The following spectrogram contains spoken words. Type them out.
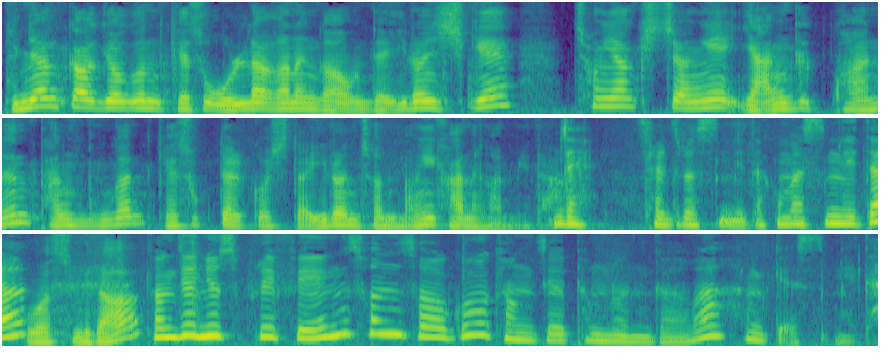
분양 가격은 계속 올라가는 가운데 이런 식의 청약 시장의 양극화는 당분간 계속될 것이다. 이런 전망이 가능합니다. 네. 잘 들었습니다. 고맙습니다. 고맙습니다. 경제 뉴스 브리핑 손서구 경제 평론가와 함께 했습니다.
